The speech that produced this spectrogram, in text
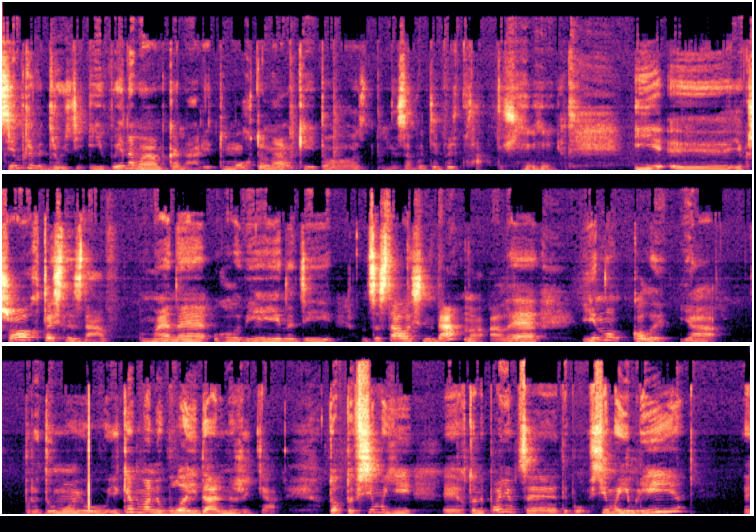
Всім привіт, друзі! І ви на моєму каналі. Тому хто новенький, то не забудьте підписатися. І е, якщо хтось не знав, у мене в голові іноді ну, це сталося недавно, але інколи я придумую, яке б в мене було ідеальне життя. Тобто, всі мої, е, хто не поняв, це типу всі мої мрії е,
